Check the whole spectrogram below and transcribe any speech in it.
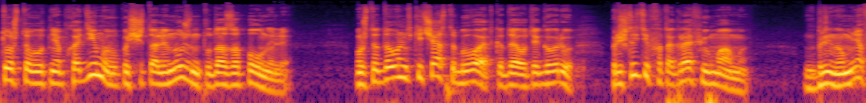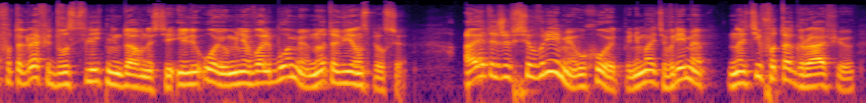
то, что вот необходимо, вы посчитали нужным, туда заполнили. Потому что довольно-таки часто бывает, когда вот я говорю, пришлите фотографию мамы. Блин, у меня фотографии 20-летней давности. Или, ой, у меня в альбоме, но это Венспилсе. А это же все время уходит, понимаете? Время найти фотографию –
